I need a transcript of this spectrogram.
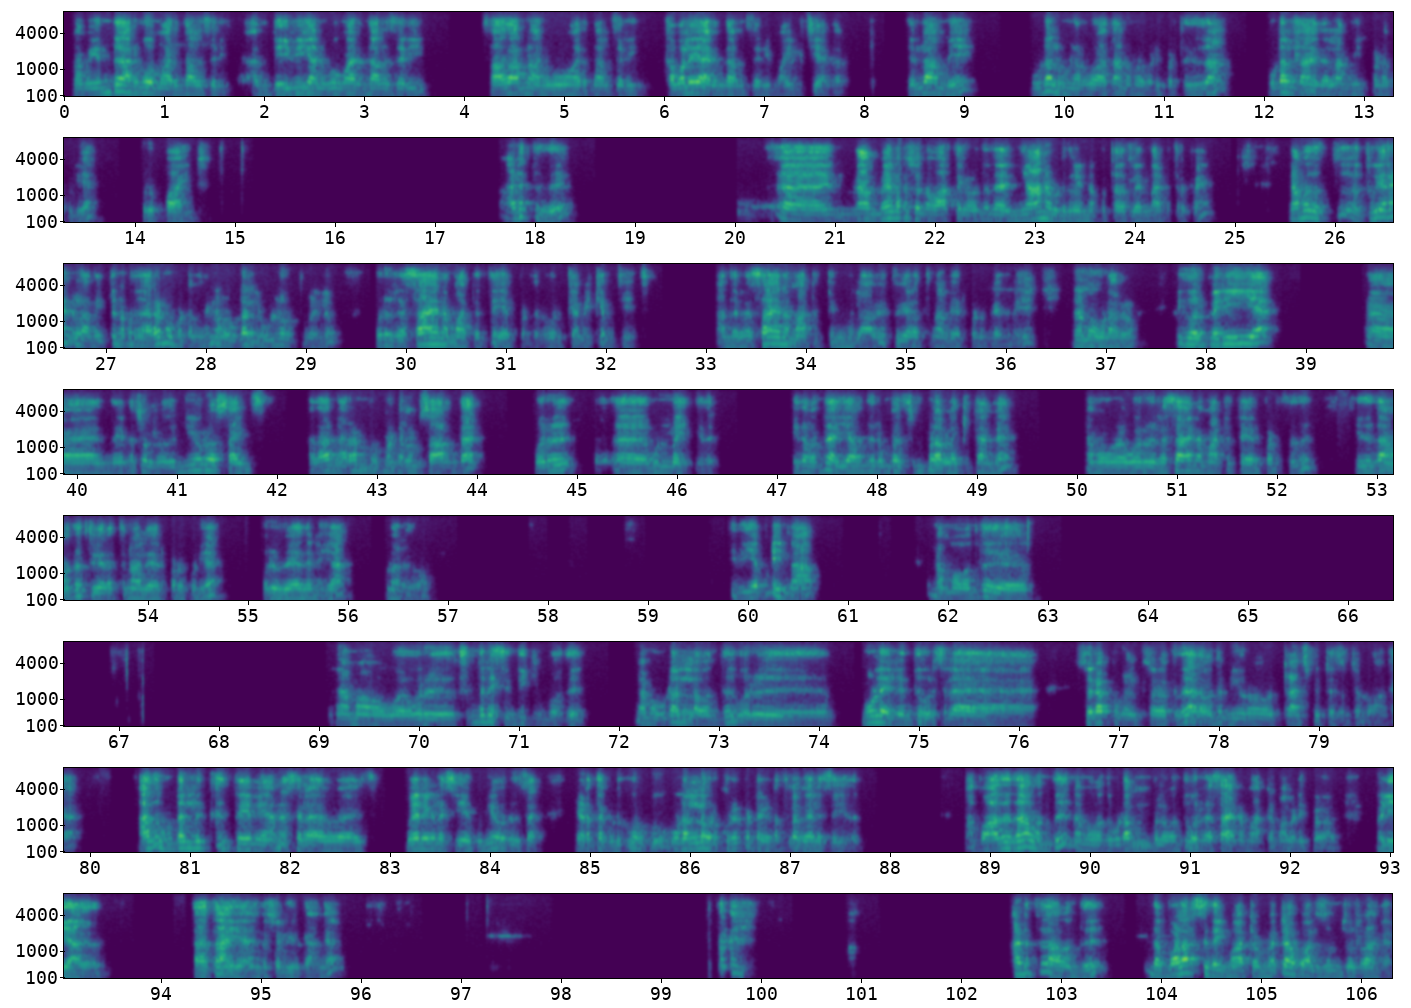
நம்ம எந்த அனுபவமா இருந்தாலும் சரி அது தெய்வீக அனுபவமா இருந்தாலும் சரி சாதாரண அனுபவமா இருந்தாலும் சரி கவலையா இருந்தாலும் சரி மகிழ்ச்சியா இருந்தாலும் எல்லாமே உடல் உணர்வாக தான் நம்ம வெளிப்படுத்துது. இதுதான் உடல் தான் இதெல்லாம் மீட் பண்ணக்கூடிய ஒரு பாயிண்ட் அடுத்தது நான் மேல சொன்ன வார்த்தைகள் வந்து இந்த ஞான விடுதலை என்ன புத்தகத்துல இருந்து தான் எடுத்திருக்கேன். நமது து- துயரங்கள் அனைத்து நமது நரம்பு மண்டலத்திலும் நம்ம உடல் உள்ளுறுப்புகளிலும் ஒரு ரசாயன மாற்றத்தை ஏற்படுத்தது ஒரு கெமிக்கல் சேஞ்ச் அந்த ரசாயன மாற்றத்தின் மூலாவே துயரத்தினால் ஏற்படும் வேதனையை நம்ம உணரும் இது ஒரு பெரிய ஆஹ் இந்த என்ன சொல்றது? நியூரோ சயின்ஸ் அதாவது நரம்பு மண்டலம் சார்ந்த ஒரு உண்மை இது. இதை வந்து ஐயா வந்து ரொம்ப சிம்பிளா விளக்கிட்டாங்க. நம்ம ஒரு ரசாயன மாற்றத்தை ஏற்படுத்துது. இதுதான் வந்து துயரத்தினால் ஏற்படக்கூடிய ஒரு வேதனையா உணர்கிறோம். இது எப்படின்னா நம்ம வந்து நம்ம ஒ- ஒரு சிந்தனை சிந்திக்கும் போது நம்ம உடல்ல வந்து ஒரு மூளையில இருந்து ஒரு சில சுரப்புகள் சுரக்குது அதை வந்து நியூரோ டிரான்ஸ்மிட்டர்ஸ் சொல்லுவாங்க. அது உடலுக்கு தேவையான சில வே- வேலைகளை செய்யக்கூடிய ஒரு ச- இடத்தை கொடுக்கு ஒரு உடல்ல ஒரு குறிப்பிட்ட இடத்துல வேலை செய்யுது. அப்போ அதுதான் வந்து நம்ம வந்து உடம்புல வந்து ஒரு ரசாயன மாற்றமா வெளிப்ப வெளியாகுது. அதுதான் ஐயா இங்க சொல்லியிருக்காங்க. அடுத்ததா வந்து இந்த வளர்சிதை மாற்றம் மெட்டாபாலிசம் சொல்றாங்க.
